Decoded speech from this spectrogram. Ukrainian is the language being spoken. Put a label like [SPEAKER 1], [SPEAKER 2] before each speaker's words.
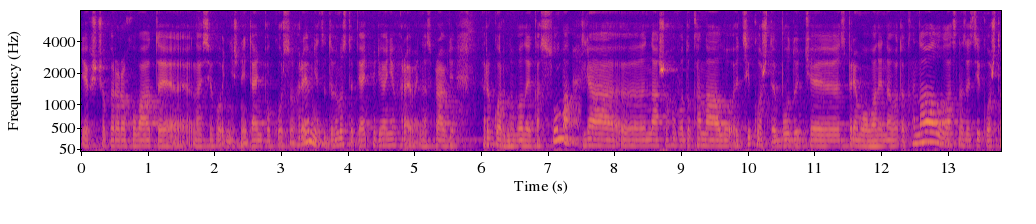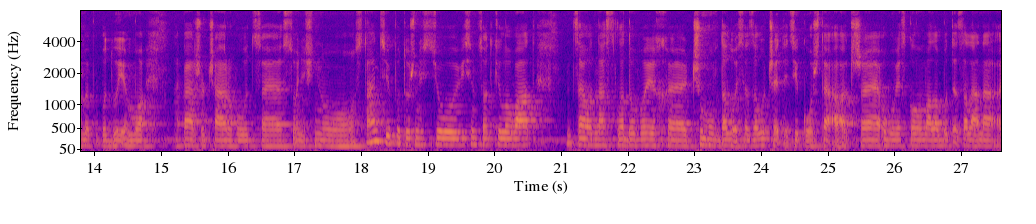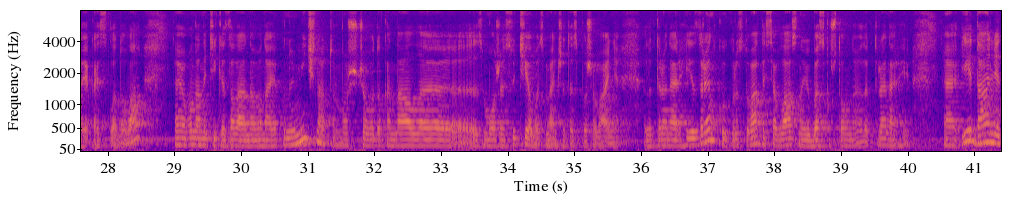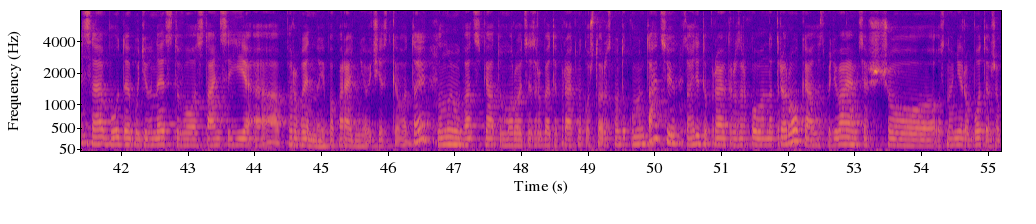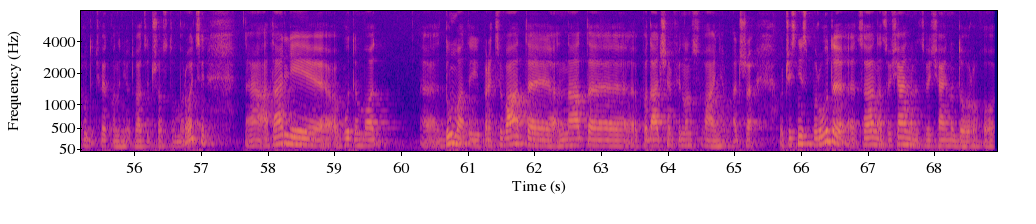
[SPEAKER 1] Якщо перерахувати на сьогоднішній день по курсу гривні, це 95 мільйонів гривень. Насправді рекордно велика сума для е, нашого водоканалу. Ці кошти будуть е, спрямовані на водоканал. Власне, за ці кошти ми побудуємо в першу чергу це сонячну станцію потужністю 800 кВт. Це одна з складових, е, чому вдалося залучити ці кошти, адже обов'язково мала бути зелена якась складова. Е, Вона не тільки зелена, вона економічна, тому що водоканал е, зможе суттєво зменшити споживання електроенергії з ринку і користуватися власною безкоштовною електроенергією. Е, І далі це буде будівництво станції первинної попередньої очистки води. Плануємо у 2025 році зробити проектну кошторисну документацію. Взагалі то проект розрахований на три роки, але сподіваємося, що основні роботи вже будуть виконані у 2026 році. Е, А далі будемо е, думати і працювати над е, подальшим фінансуванням, адже очисні споруди це надзвичайно надзвичайно дорого.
